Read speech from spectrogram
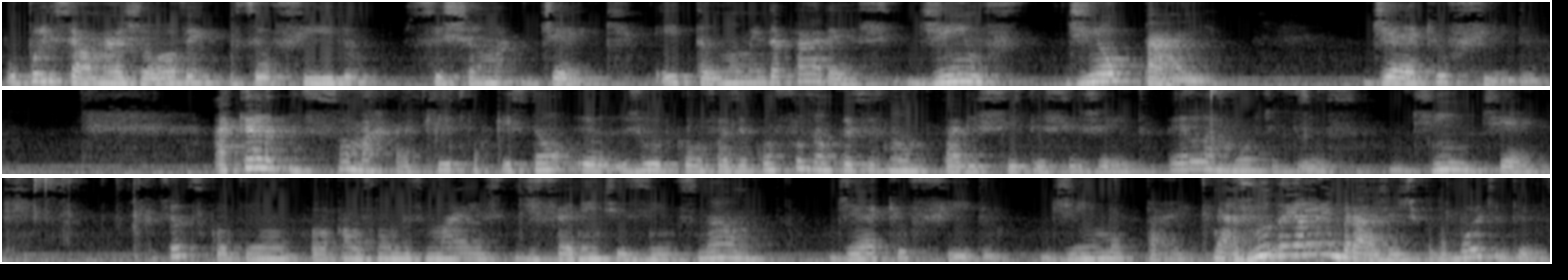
O policial mais jovem, o seu filho, se chama Jack. Então o nome ainda aparece. Jim, Jim é o pai, Jack o filho. Aquela, só marcar aqui, porque senão eu juro que eu vou fazer confusão com esses nomes parecidos desse jeito. Pelo amor de Deus. Jim Jack. Deixa eu escolher, colocar uns nomes mais diferentezinhos, não? Jack o filho, Jim o pai. Me ajuda aí a lembrar, gente, pelo amor de Deus.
